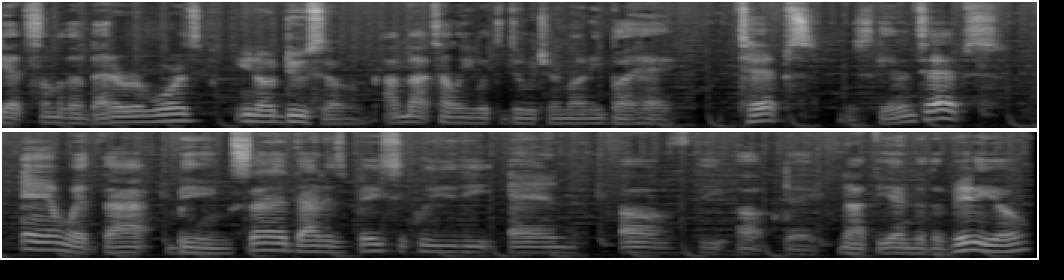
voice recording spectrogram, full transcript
get some of the better rewards, you know, do so. I'm not telling you what to do with your money, but hey, tips, just giving tips. And with that being said, that is basically the end of the update. Not the end of the video.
